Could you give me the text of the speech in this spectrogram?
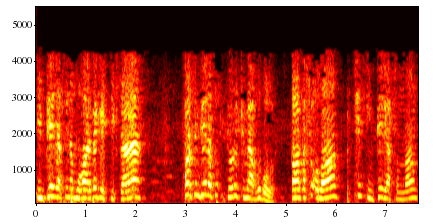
imperiyası ilə müharibə getdikdə Fars imperiyası görür ki, məğlub olur. Qardaşı olan Çin imperiyasından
